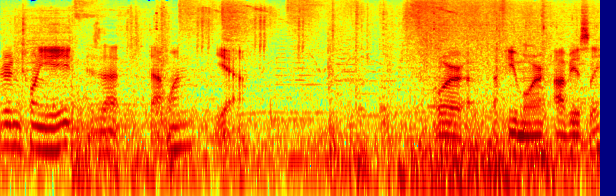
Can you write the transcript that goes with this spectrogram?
128. Is that that one? Yeah. Or a few more, obviously.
